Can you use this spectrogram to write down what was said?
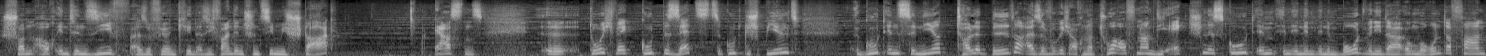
schon auch intensiv, also für ein Kind. Also ich fand den schon ziemlich stark. Erstens, äh, durchweg gut besetzt, gut gespielt gut inszeniert, tolle Bilder, also wirklich auch Naturaufnahmen. Die Action ist gut im, in, in, dem, in dem Boot, wenn die da irgendwo runterfahren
